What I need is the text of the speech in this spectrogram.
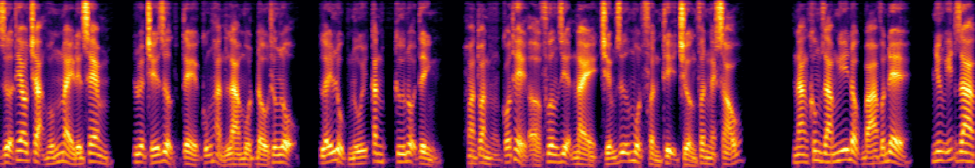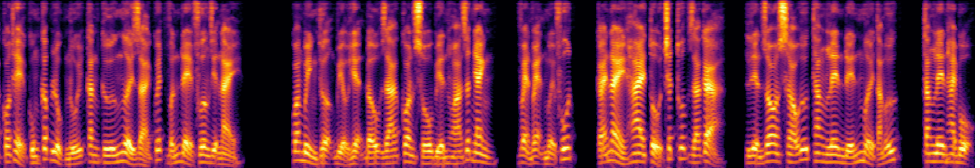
dựa theo trạng hướng này đến xem, luyện chế dược tề cũng hẳn là một đầu thương lộ, lấy lục núi căn cứ nội tình, hoàn toàn có thể ở phương diện này chiếm giữ một phần thị trường phân ngạch sáu. Nàng không dám nghĩ độc bá vấn đề, nhưng ít ra có thể cung cấp lục núi căn cứ người giải quyết vấn đề phương diện này. Quan bình thượng biểu hiện đấu giá con số biến hóa rất nhanh, vẹn vẹn mười phút, cái này hai tổ chất thuốc giá cả, liền do sáu ước thăng lên đến mười tám ước, tăng lên hai bộ.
